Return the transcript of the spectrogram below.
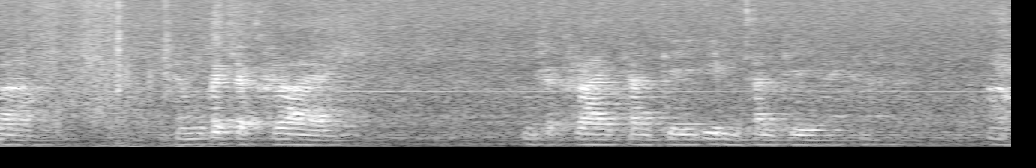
เราแล้วมันก็จะคลาย มันจะคลายทันทีอิ่มทันทีนะครับอ้าว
